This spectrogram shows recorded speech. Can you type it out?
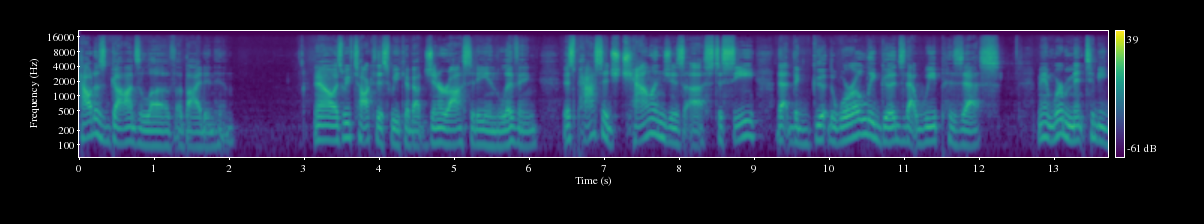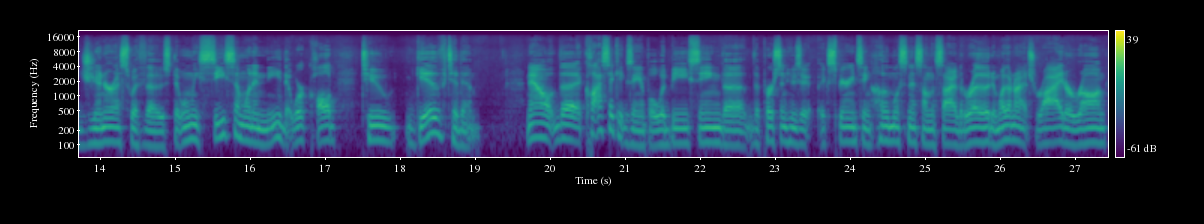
how does God's love abide in him? Now, as we've talked this week about generosity and living, this passage challenges us to see that the good, the worldly goods that we possess, man, we're meant to be generous with those. That when we see someone in need, that we're called to give to them. Now, the classic example would be seeing the, the person who's experiencing homelessness on the side of the road and whether or not it's right or wrong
